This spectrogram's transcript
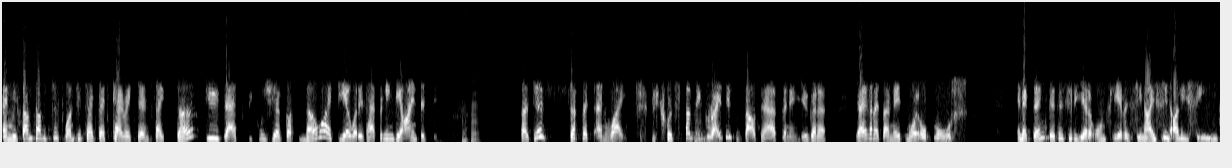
and we sometimes just want to take that character and say, don't do that because you've got no idea what is happening behind the scenes. so just zip it and wait because something hmm. great is about to happen and you're going to, jy gaan dit nou net mooi opmors. En ek dink dit is hoe die Here ons lewe sien. Hy sien al die scenes,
